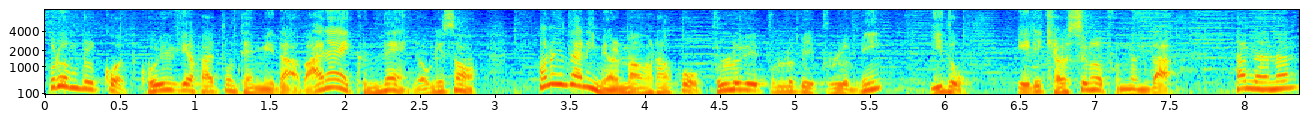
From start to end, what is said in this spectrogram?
푸른 불꽃 고유기가 발동됩니다. 만약에 근데 여기서 선행단이 멸망을 하고 블루비 블루비 블루비 이도 일이 결승을 붙는다 하면은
